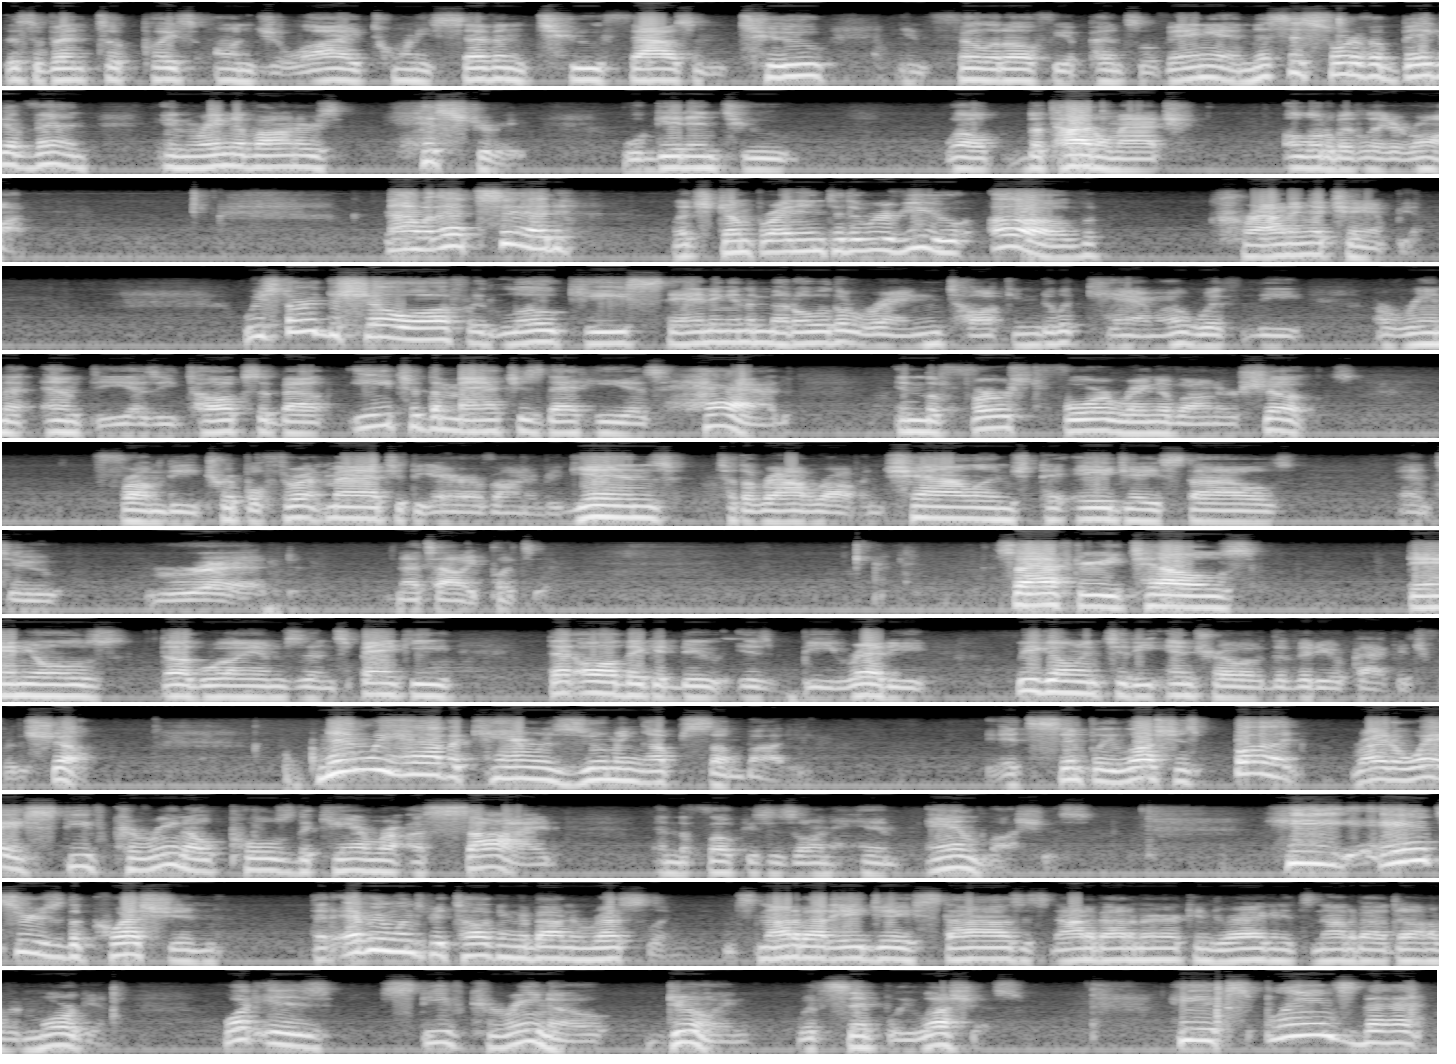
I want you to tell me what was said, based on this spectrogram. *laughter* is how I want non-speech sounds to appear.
This event took place on July 27, 2002 in Philadelphia, Pennsylvania. And this is sort of a big event in Ring of Honor's history. We'll get into, well, the title match a little bit later on. Now, with that said, let's jump right into the review of Crowning a Champion. We started the show off with Low Ki standing in the middle of the ring talking to a camera with the arena empty as he talks about each of the matches that he has had in the first four Ring of Honor shows. From the triple threat match at the Era of Honor Begins, to the Round Robin Challenge, to AJ Styles, and to Red. And that's how he puts it. So after he tells Daniels, Doug Williams, and Spanky that all they could do is be ready, we go into the intro of the video package for the show. Then we have a camera zooming up somebody it's simply luscious, but right away Steve Corino pulls the camera aside and the focus is on him and Luscious. He answers the question that everyone's been talking about in wrestling. It's not about AJ Styles, it's not about American Dragon, it's not about Donovan Morgan. What is Steve Corino doing with Simply Luscious? He explains that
